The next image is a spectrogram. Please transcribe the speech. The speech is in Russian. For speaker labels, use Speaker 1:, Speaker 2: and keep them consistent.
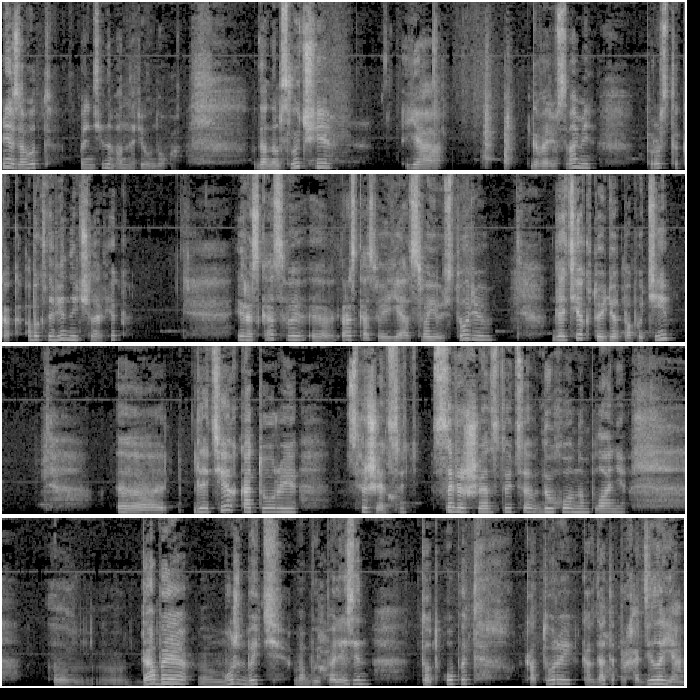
Speaker 1: Меня зовут Валентина Ивановна Рионова. В данном случае я говорю с вами просто как обыкновенный человек. И рассказываю, э, рассказываю я свою историю для тех, кто идет по пути, э, для тех, которые совершенствуются в духовном плане, э, дабы, может быть, вам будет полезен тот опыт, который когда-то проходила я.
